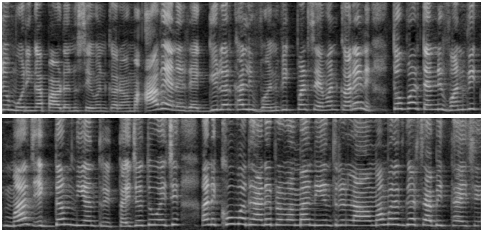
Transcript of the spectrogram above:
જો મોરિંગા પાવડરનું સેવન કરવામાં આવે અને રેગ્યુલર ખાલી વન વીક પણ સેવન કરે ને, તો પણ તેમને વન વીકમાં જ એકદમ નિયંત્રિત થઈ જતું હોય છે અને ખૂબ વધારે પ્રમાણમાં નિયંત્રણ લાવવામાં મદદગાર સાબિત થાય છે.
